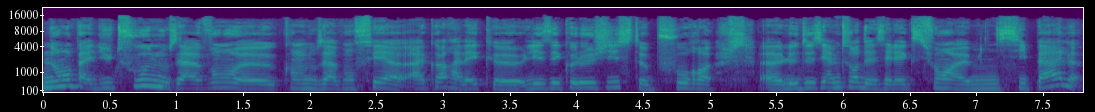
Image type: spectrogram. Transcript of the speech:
Non, pas du tout. Nous avons, euh, quand nous avons fait euh, accord avec euh, les écologistes pour le deuxième tour des élections municipales,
